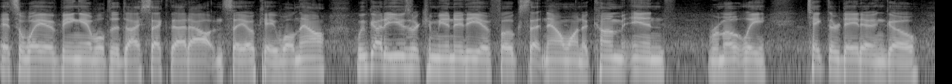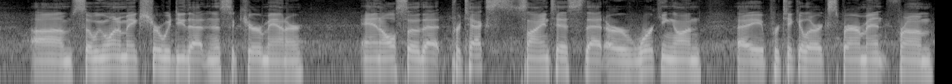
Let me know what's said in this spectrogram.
it's a way of being able to dissect that out and say, okay, well now we've got a user community of folks that now want to come in remotely, take their data and go. Um, so we want to make sure we do that in a secure manner and also that protects scientists that are working on a particular experiment from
